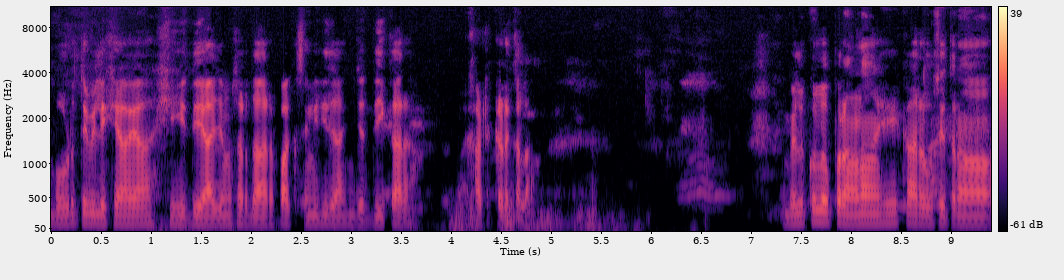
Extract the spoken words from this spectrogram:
ਬੋਰਡ ਤੇ ਵੀ ਲਿਖਿਆ ਹੋਇਆ, ਸ਼ਹੀਦ ਆਜਮ ਸਰਦਾਰ ਭਗਤ ਸਿੰਘ ਜੀ ਦਾ ਜੱਦੀ ਘਰ, ਖਟਕੜ ਕਲਾਂ। ਬਿਲਕੁਲ ਪੁਰਾਣਾ ਇਹ ਘਰ ਉਸੇ ਤਰ੍ਹਾਂ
